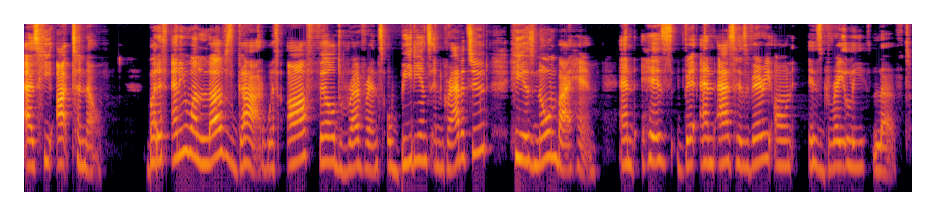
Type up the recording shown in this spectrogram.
as he ought to know. But if anyone loves God with awe filled reverence, obedience, and gratitude, he is known by him, and his and as his very own is greatly loved.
